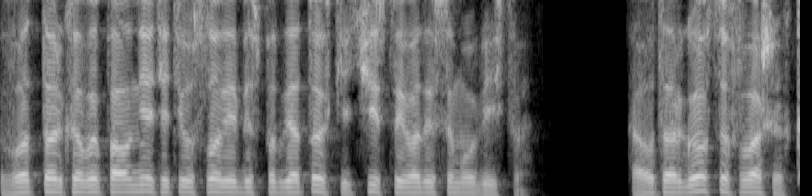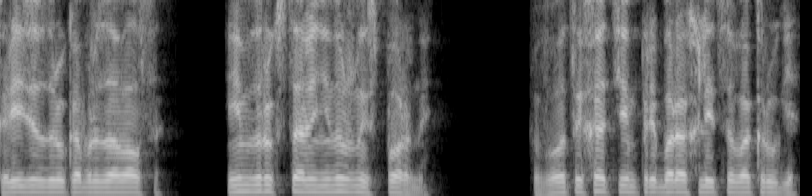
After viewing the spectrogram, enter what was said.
Вот только выполнять эти условия без подготовки — чистой воды самоубийство. А у торговцев ваших кризис вдруг образовался. Им вдруг стали не нужны спорны. Вот и хотим прибарахлиться в округе.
